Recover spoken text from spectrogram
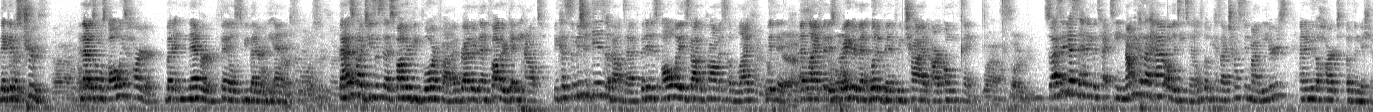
They give us truth. And that is almost always harder, but it never fails to be better in the end. That is why Jesus says, Father, be glorified, rather than Father, get me out. Because submission is about death, but it has always got the promise of life with it, and life that is greater than it would have been if we tried our own thing. Wow. So I said yes to heading the tech team, not because I had all the details, but because I trusted my leaders and I knew the heart of the mission.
